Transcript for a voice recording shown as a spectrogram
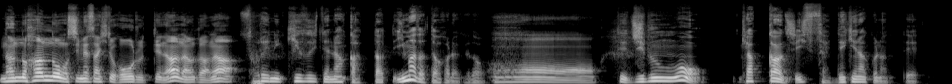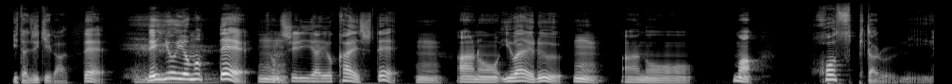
何の反応も示さん人がおるってな、なんかな。それに気づいてなかったって、今だってわかるんやけど、はで、自分を客観視一切できなくなっていた時期があって、で、いよいよもって、うんその知り合いを返して、うん。あの、いわゆる、うん。あの、まあ、ホスピタルに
